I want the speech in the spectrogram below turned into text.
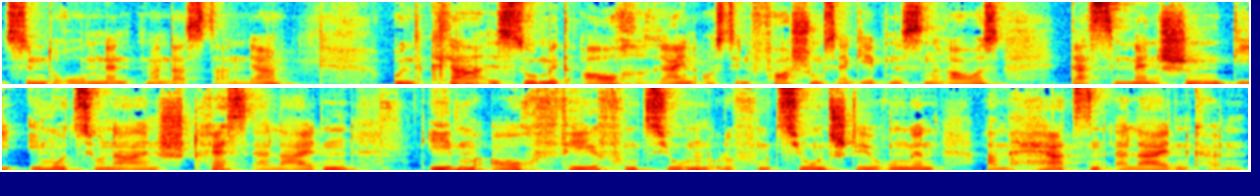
Syndrom nennt man das dann, ja. Und klar ist somit auch rein aus den Forschungsergebnissen raus, dass Menschen, die emotionalen Stress erleiden, eben auch Fehlfunktionen oder Funktionsstörungen am Herzen erleiden können.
